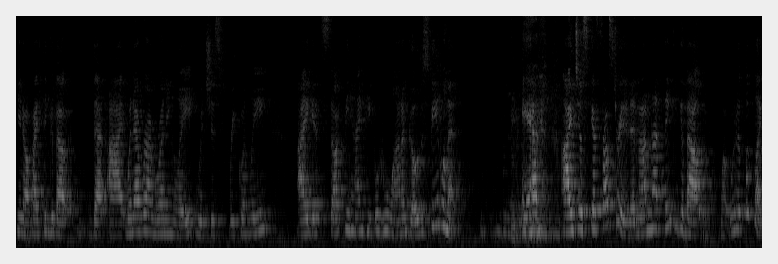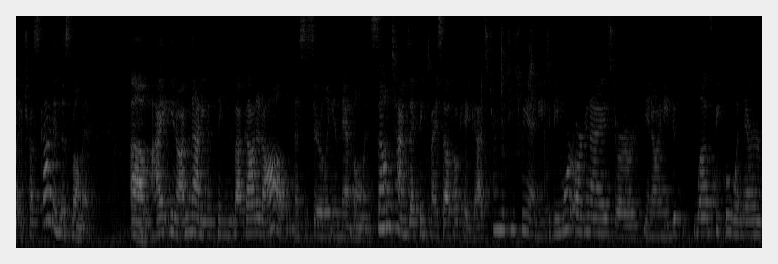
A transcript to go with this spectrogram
you know, if I think about that, I whenever I'm running late, which is frequently, I get stuck behind people who want to go the speed limit. and I just get frustrated, and I'm not thinking about what would it look like to trust God in this moment. Um, I, you know, I'm not even thinking about God at all necessarily in that moment. Sometimes I think to myself, okay, God's trying to teach me I need to be more organized, or you know, I need to love people when they're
